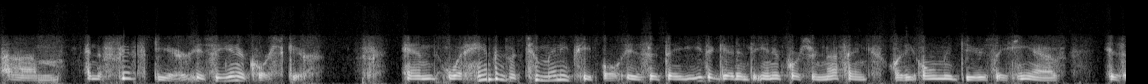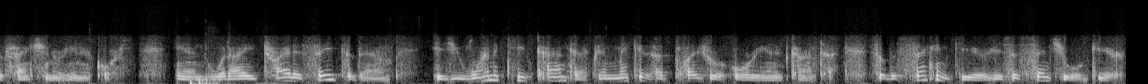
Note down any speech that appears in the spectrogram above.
Um, and the fifth gear is the intercourse gear. And what happens with too many people is that they either get into intercourse or nothing, or the only gears they have is affection or intercourse. And what I try to say to them is you want to keep contact and make it a pleasure-oriented contact. So the second gear is a sensual gear,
